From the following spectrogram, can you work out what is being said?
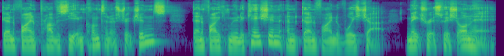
go and find privacy and content restrictions, then find communication and go and find voice chat. Make sure it's switched on here.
